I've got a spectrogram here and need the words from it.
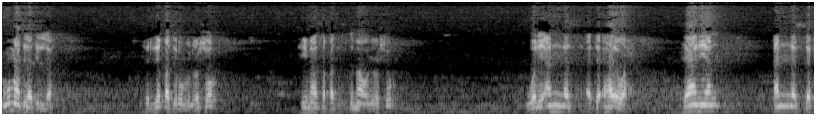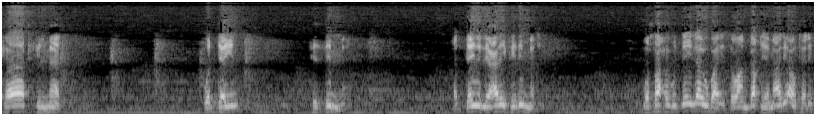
عمومات الأدلة في الرقة ربع العشر فيما سقط السماء العشر ولأن هذا واحد. ثانيا أن الزكاة في المال والدين في الذمة. الدين اللي عليه في ذمته. وصاحب الدين لا يبالي سواء بقي مالي أو تلف.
